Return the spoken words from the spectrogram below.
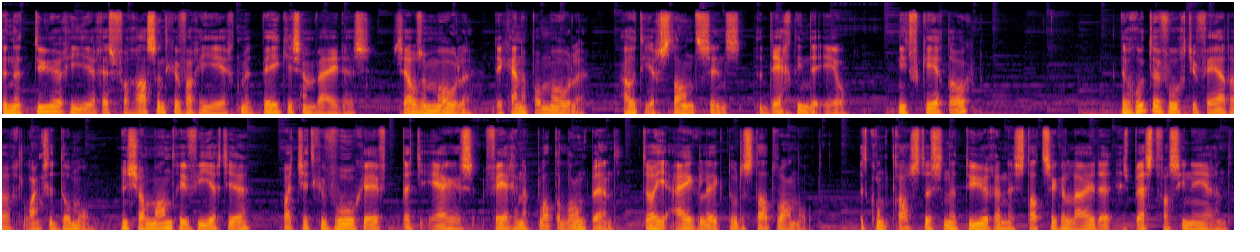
De natuur hier is verrassend gevarieerd met beekjes en weides. Zelfs een molen, de Gennepermolen, houdt hier stand sinds de 13e eeuw. Niet verkeerd toch? De route voert je verder langs de Dommel, een charmant riviertje wat je het gevoel geeft dat je ergens ver in het platteland bent, terwijl je eigenlijk door de stad wandelt. Het contrast tussen natuur en de stadse geluiden is best fascinerend.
